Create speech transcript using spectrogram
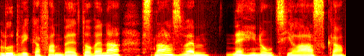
Ludvika van Beethovena s názvem Nehynoucí láska.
